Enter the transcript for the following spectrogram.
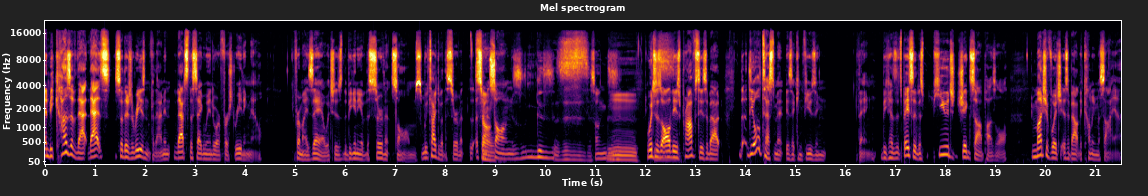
And because of that, that's so there's a reason for that. I mean, that's the segue into our first reading now from Isaiah, which is the beginning of the servant psalms. We've talked about the servant uh, servant songs, songs, Mm. which is all these prophecies about the, the Old Testament is a confusing thing because it's basically this huge jigsaw puzzle, much of which is about the coming Messiah.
